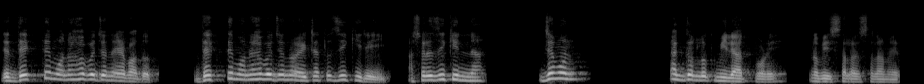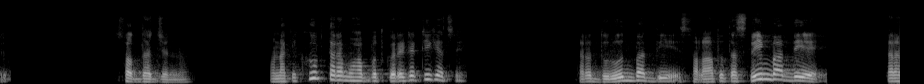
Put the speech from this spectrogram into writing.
যে দেখতে মনে হবে যেন এবাদত। দেখতে মনে হবে যেন এটা তো জিকিরেই, আসলে জিকির না। যেমন একদল লোক মিলাদ পড়ে নবী সাল্লাহ সাল্লামের শ্রদ্ধার জন্য। ওনাকে খুব তারা মহাব্বত করে, এটা ঠিক আছে। তারা দুরুদ বাদ দিয়ে, সলাত তাসলিম বাদ দিয়ে তারা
